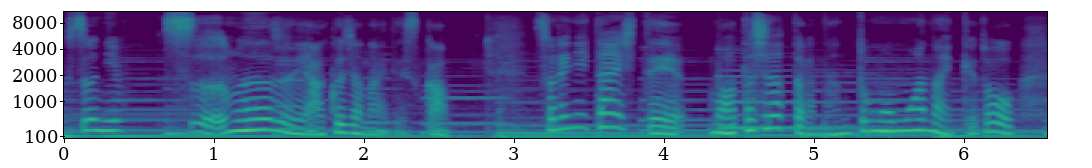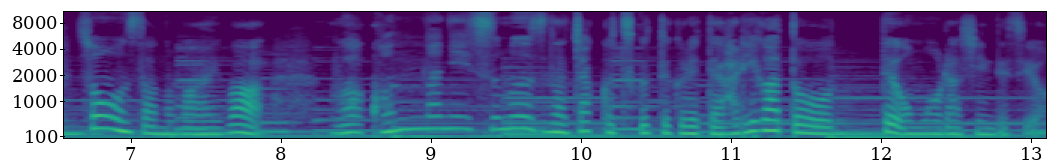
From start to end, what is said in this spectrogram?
普通にスムーズに開くじゃないですか。それに対して、まあ、私だったら何とも思わないけどソウンさんの場合はうわこんなにスムーズなチャック作ってくれてありがとうって思うらしいんですよ。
